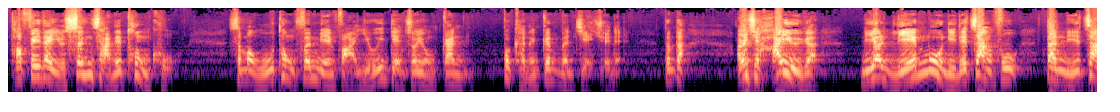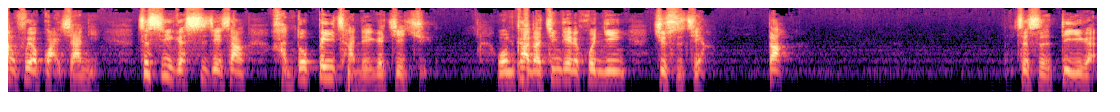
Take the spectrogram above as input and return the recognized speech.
它非但有生产的痛苦，什么无痛分娩法有一点作用，干不可能根本解决的，对不对？而且还有一个，你要怜慕你的丈夫，但你的丈夫要管辖你，这是一个世界上很多悲惨的一个结局。我们看到今天的婚姻就是这样，对吧？这是第一个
